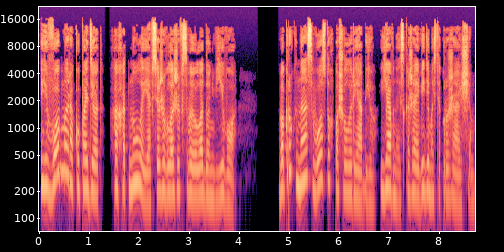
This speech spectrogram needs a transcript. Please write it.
«И в обморок упадет, хохотнула я, все же вложив свою ладонь в его. Вокруг нас воздух пошел рябью, явно искажая видимость окружающим.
